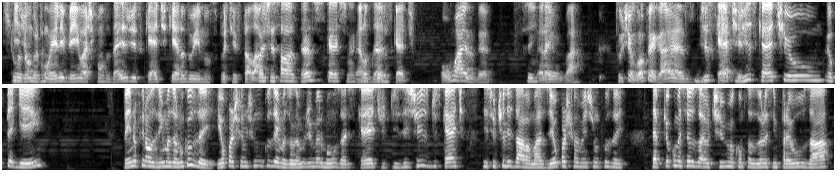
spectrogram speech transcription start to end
Que e loucura. junto com ele veio, acho que uns 10 disquete que era do Windows pra te instalar. Pode instalar 10 disquete, né? Eram uns 10 disquete. Ou mais, até. Sim. Era aí. Tu chegou a pegar é, Disquete, disquete? disquete eu, eu peguei bem no finalzinho, mas eu nunca usei. Eu particularmente nunca usei, mas eu lembro de meu irmão usar disquete. Existia disquete e se utilizava, mas eu particularmente nunca usei. Até porque eu comecei a usar, eu tive meu computador assim pra eu usar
